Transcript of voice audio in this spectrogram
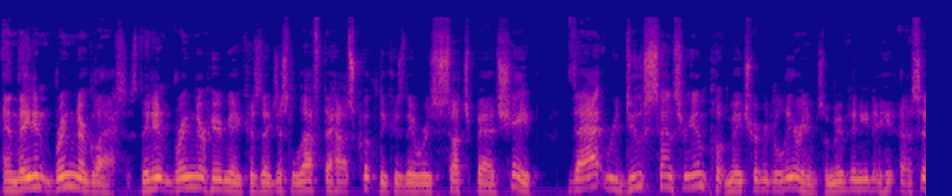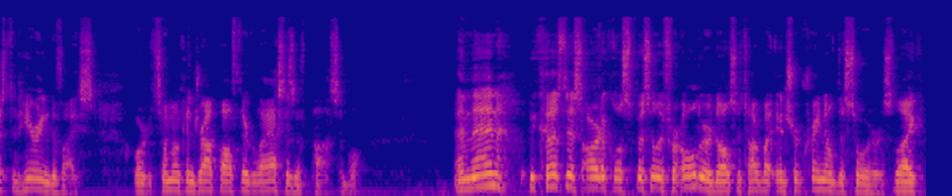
and they didn't bring their glasses, they didn't bring their hearing aid because they just left the house quickly because they were in such bad shape, that reduced sensory input may trigger delirium. So maybe they need an assisted hearing device or someone can drop off their glasses if possible. And then, because this article is specifically for older adults, we talk about intracranial disorders like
